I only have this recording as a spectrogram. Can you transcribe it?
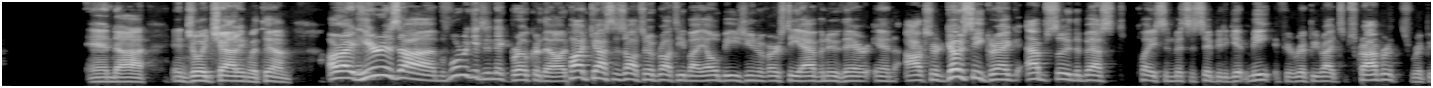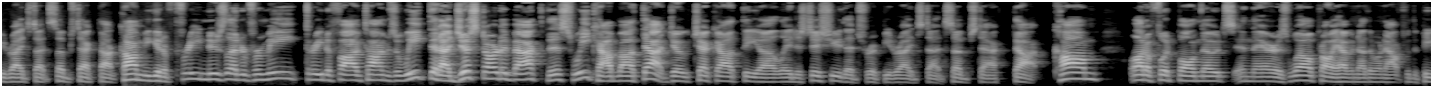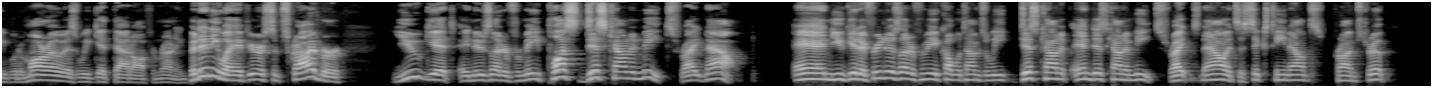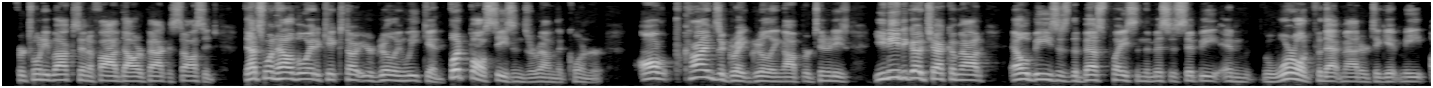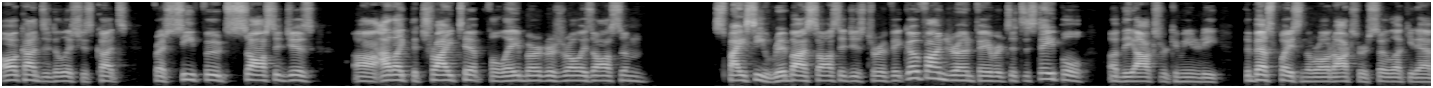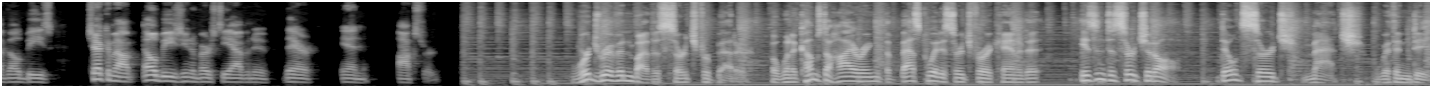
And uh, enjoyed chatting with him. All right, here is uh before we get to Nick Broeker though, podcast is also brought to you by LB's University Avenue there in Oxford. Go see Greg, absolutely the best place in Mississippi to get meat. If you're Rippee Writes subscriber, it's rippeewrites.substack.com. You get a free newsletter from me three to five times a week that I just started back this week. How about that? Go check out the uh, latest issue. That's rippeewrites.substack.com. A lot of football notes in there as well. Probably have another one out for the people tomorrow as we get that off and running. But anyway, if you're a subscriber, you get a newsletter from me plus discounted meats right now. And you get a free newsletter from me a couple times a week, discounted and discounted meats. Right now, it's a 16 ounce prime strip for 20 bucks and a $5 pack of sausage. That's one hell of a way to kickstart your grilling weekend. Football season's around the corner. All kinds of great grilling opportunities. You need to go check them out. LB's is the best place in the Mississippi and the world for that matter to get meat. All kinds of delicious cuts, fresh seafood, sausages, uh, I like the tri-tip filet burgers are always awesome. Spicy ribeye sausage is terrific. Go find your own favorites. It's a staple of the Oxford community. The best place in the world. Oxford is so lucky to have LB's. Check them out. LB's University Avenue there in Oxford. We're driven by the search for better. But when it comes to hiring, the best way to search for a candidate isn't to search at all. Don't search match with Indeed.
